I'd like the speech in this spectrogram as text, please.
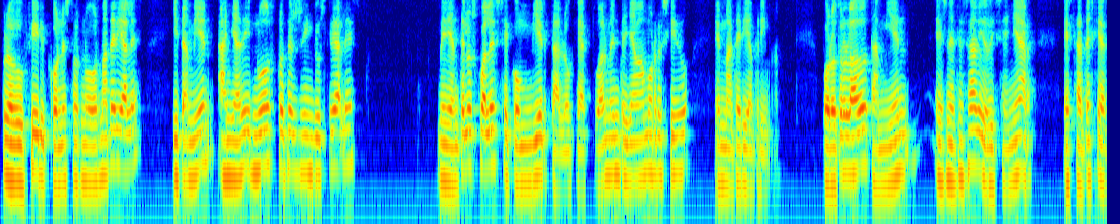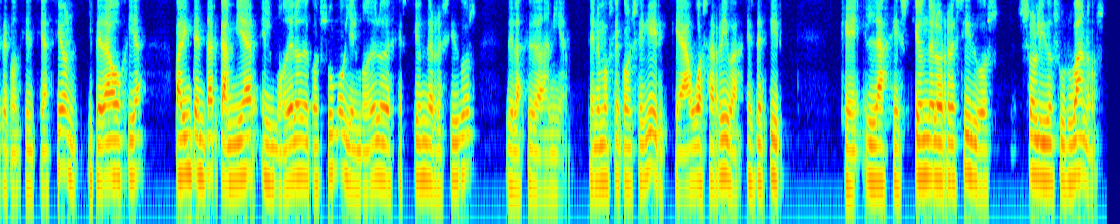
producir con estos nuevos materiales y también añadir nuevos procesos industriales mediante los cuales se convierta lo que actualmente llamamos residuo en materia prima. Por otro lado, también es necesario diseñar estrategias de concienciación y pedagogía para intentar cambiar el modelo de consumo y el modelo de gestión de residuos de la ciudadanía. Tenemos que conseguir que aguas arriba, es decir, que la gestión de los residuos sólidos urbanos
